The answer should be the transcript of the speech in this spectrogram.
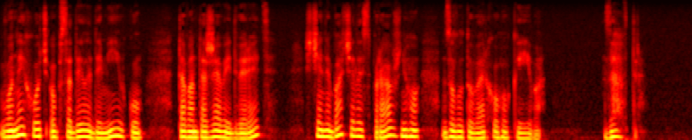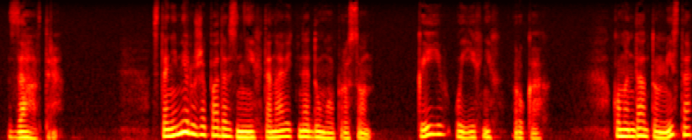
Вони, хоч обсадили Деміївку та вантажевий двірець, ще не бачили справжнього золотоверхого Києва. Завтра, завтра. Станімір уже падав з ніг та навіть не думав про сон. Київ у їхніх руках. Комендантом міста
